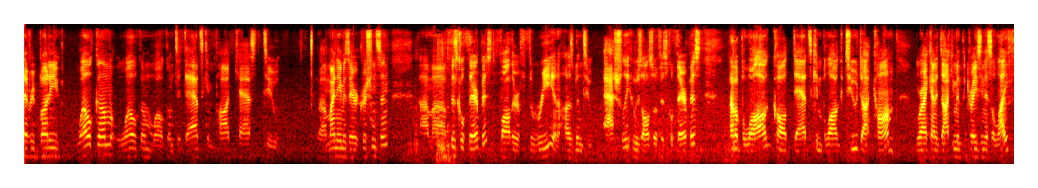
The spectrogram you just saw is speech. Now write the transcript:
everybody. Welcome, welcome, welcome to Dad's Can Podcast 2. Uh, my name is Eric Christensen. I'm a physical therapist, father of three, and a husband to Ashley, who is also a physical therapist. I have a blog called dadscanblog2.com where I kind of document the craziness of life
